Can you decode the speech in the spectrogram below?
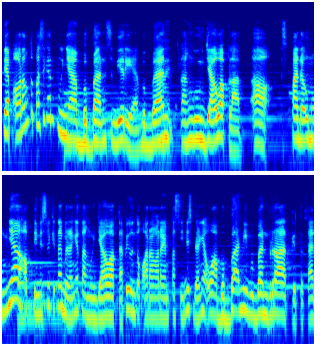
Setiap orang tuh pasti kan punya beban sendiri ya, beban tanggung jawab lah. Uh, pada umumnya optimisme kita bilangnya tanggung jawab, tapi untuk orang-orang yang pesimis bilangnya wah beban nih, beban berat gitu kan.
